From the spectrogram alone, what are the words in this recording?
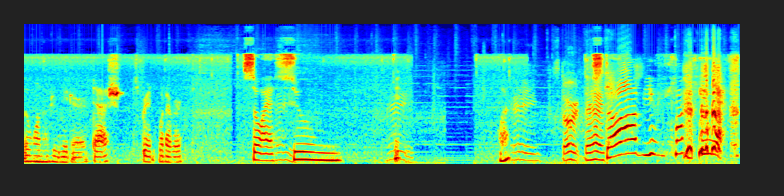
the 100 meter dash, sprint, whatever. So I assume. hey, start dash. Stop, you fucking ass!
